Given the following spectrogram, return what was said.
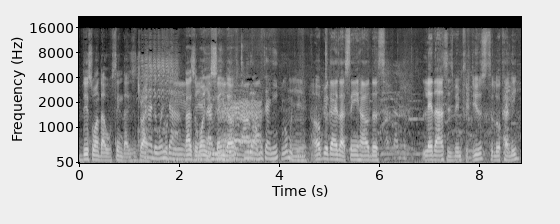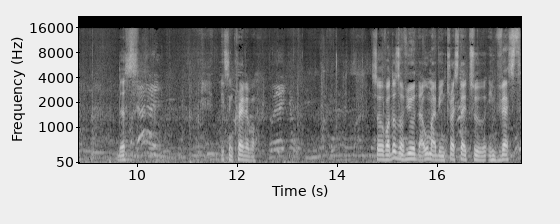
this one that we've seen that is dry? Yana da wanda That's the one you send out. tura wa mutane. I hope you guys are seeing how this leathers is being produced locally. This is incredible. So for those of you that who might be interested to invest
